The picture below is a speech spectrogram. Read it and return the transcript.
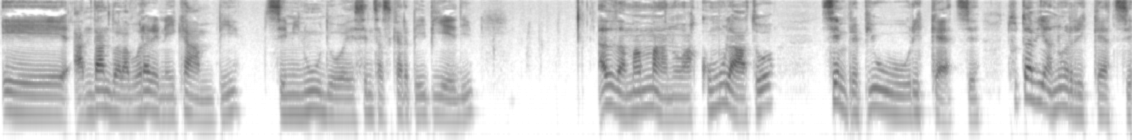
e andando a lavorare nei campi, seminudo e senza scarpe ai piedi, aveva man mano accumulato sempre più ricchezze, tuttavia non ricchezze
